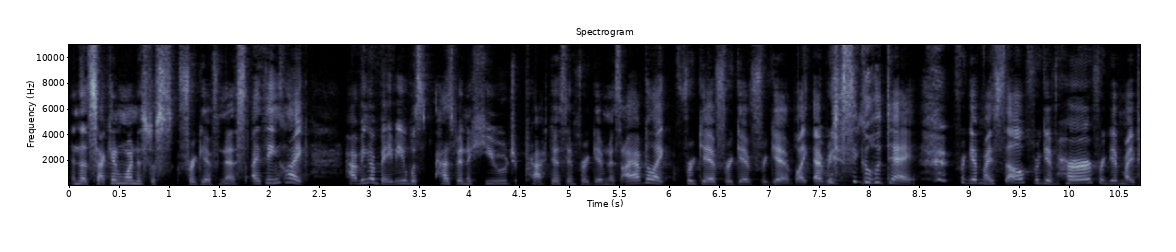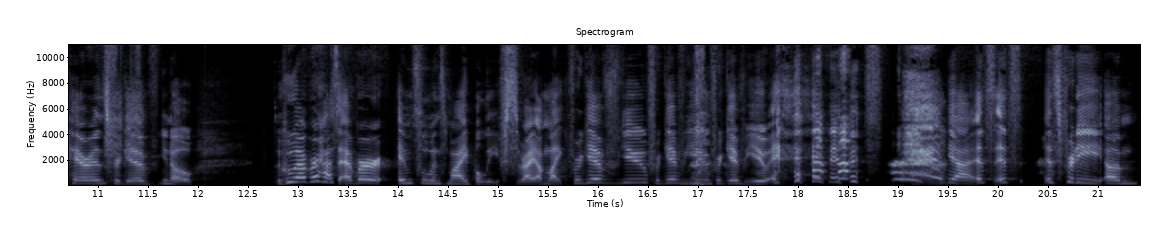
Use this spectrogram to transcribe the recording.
And the second one is just forgiveness. I think like, having a baby was has been a huge practice in forgiveness. I have to like forgive, forgive, forgive, like every single day. Forgive myself, forgive her, forgive my parents, forgive, you know, whoever has ever influenced my beliefs, right? I'm like, forgive you, forgive you, forgive you. it's, yeah, it's it's it's pretty um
